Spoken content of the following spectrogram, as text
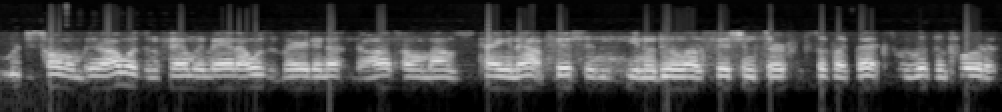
were just home. You know, I wasn't a family man. I wasn't married or nothing. I was home. I was hanging out, fishing. You know, doing a lot of fishing, surfing, stuff like that. Because we lived in Florida.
